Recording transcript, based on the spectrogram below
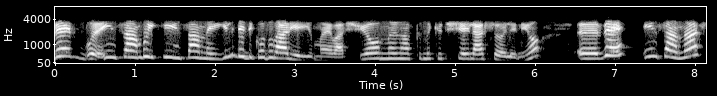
ve bu insan bu iki insanla ilgili dedikodular yayılmaya başlıyor. Onların hakkında kötü şeyler söyleniyor. E, ve insanlar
